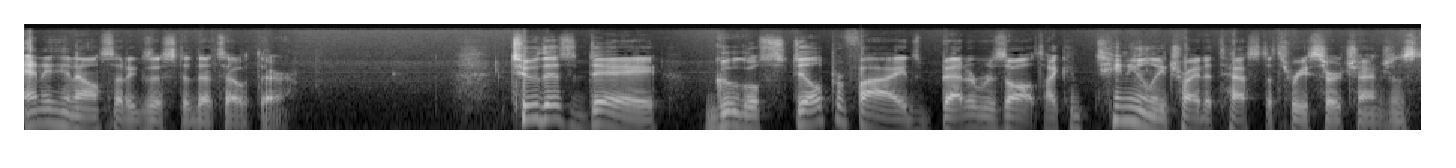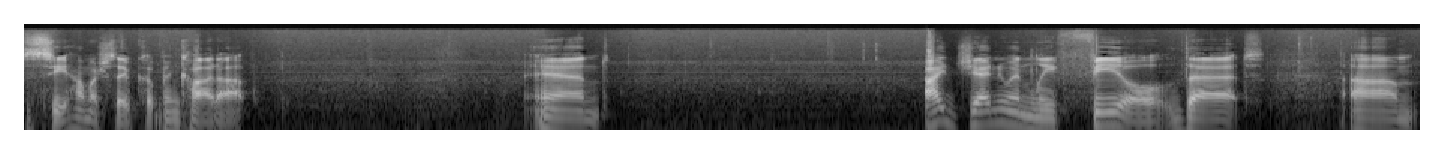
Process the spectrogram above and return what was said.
anything else that existed that's out there. To this day, Google still provides better results. I continually try to test the three search engines to see how much they've been caught up. And I genuinely feel that um,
